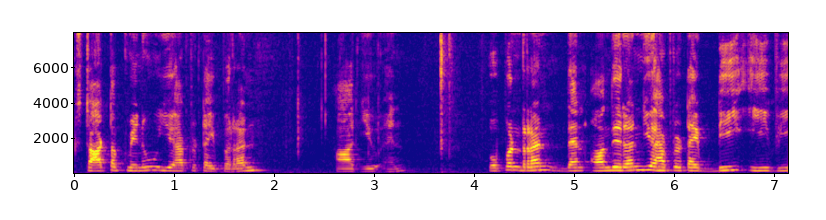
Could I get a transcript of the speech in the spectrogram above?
startup menu you have to type run run open run then on the run you have to type devmgmt.msc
